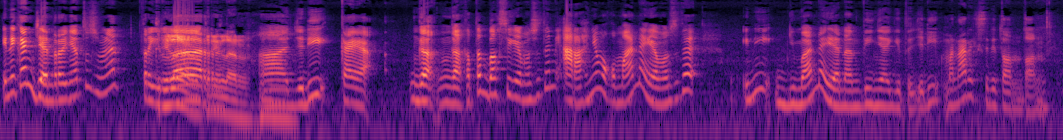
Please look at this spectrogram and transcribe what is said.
ini kan genrenya tuh sebenarnya thriller, Thriller, thriller. Ah, jadi kayak nggak nggak ketebak sih kayak maksudnya ini arahnya mau ke mana ya? Maksudnya ini gimana ya nantinya gitu? Jadi menarik sih ditonton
